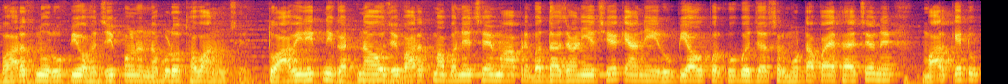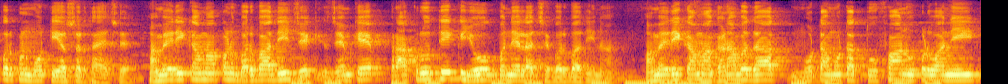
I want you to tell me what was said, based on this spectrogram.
ભારતનો રૂપિયો હજી પણ નબળો થવાનો છે. તો આવી રીતની ઘટનાઓ જે ભારતમાં બને છે એમાં આપણે બધા જાણીએ છીએ કે આની રૂપિયા ઉપર ખૂબ જ અસર મોટા પાયે થાય છે અને માર્કેટ ઉપર પણ મોટી અસર થાય છે. અમેરિકામાં પણ બરબાદી જેમ કે પ્રાકૃતિક યોગ બનેલા છે બરબાદીના. અમેરિકામાં ઘણા બધા મોટા મોટા તુફાન ઉપડવાની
